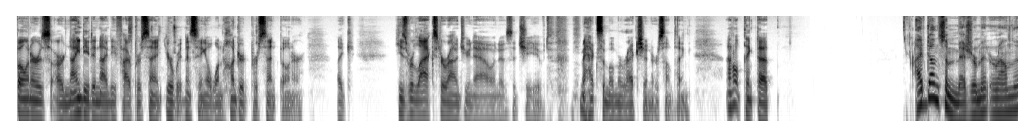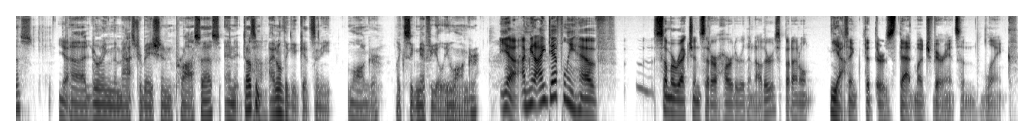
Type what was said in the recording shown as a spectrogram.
boners are 90 to 95%. You're witnessing a 100% boner. Like he's relaxed around you now and has achieved maximum erection or something. I don't think that, I've done some measurement around this yeah. uh, during the masturbation process, and it doesn't. Uh-huh. I don't think it gets any longer, like significantly longer. yeah. I mean, I definitely have some erections that are harder than others, but I don't Yeah, think that there's that much variance in length.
